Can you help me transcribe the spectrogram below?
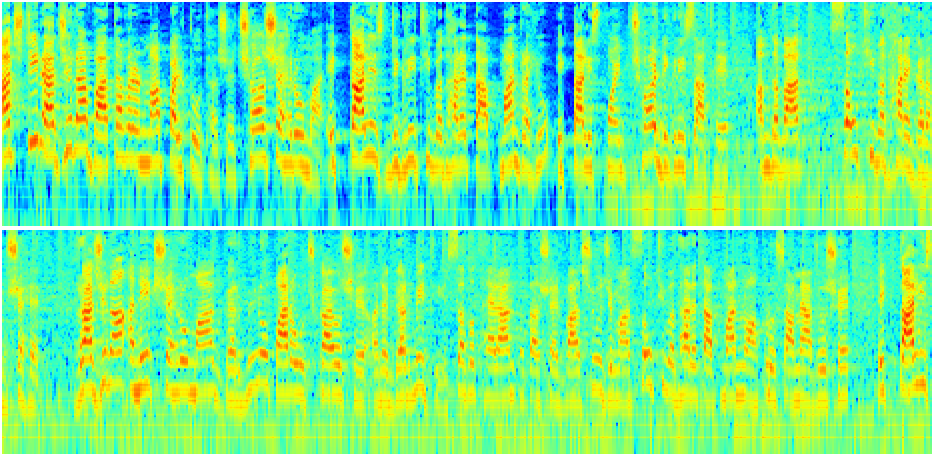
આજથી રાજ્યના વાતાવરણમાં પલટો થશે. છ શહેરોમાં એકતાલીસ ડિગ્રીથી વધારે તાપમાન રહ્યું. એકતાલીસ પોઈન્ટ છ ડિગ્રી સાથે અમદાવાદ સૌથી વધારે ગરમ શહેર. રાજ્યના અનેક શહેરોમાં ગરમીનો પારો ઉચકાયો છે અને ગરમીથી સતત હેરાન થતા શહેરવાસીઓ, જેમાં સૌથી વધારે તાપમાનનો આંકડો સામે આવ્યો છે. એકતાલીસ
